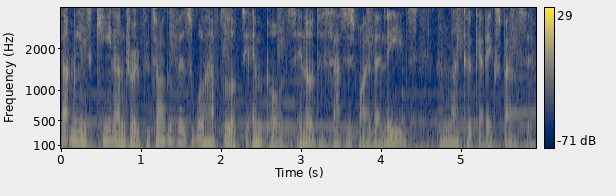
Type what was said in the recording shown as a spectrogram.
That means keen Android photographers will have to look to imports in order to satisfy their needs, and that could get expensive.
